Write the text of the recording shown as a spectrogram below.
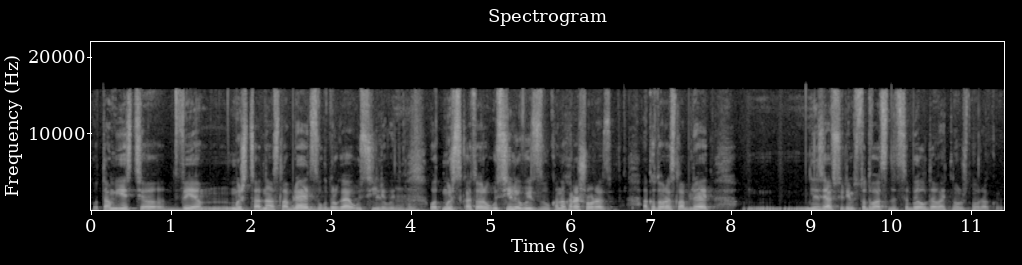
Вот там есть э, две мышцы, одна ослабляет звук, другая усиливает. Угу. Вот мышца, которая усиливает звук, она хорошо развита, а которая ослабляет, нельзя все время 120 дБ давать на ушную раковину.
